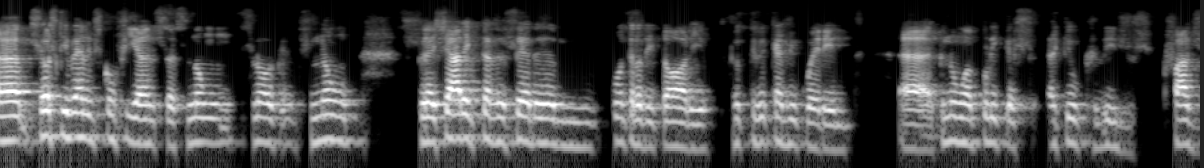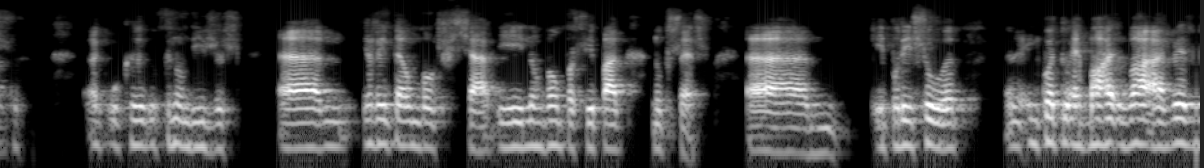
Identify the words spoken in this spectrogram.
Uh, se eles tiverem desconfiança, se não, se não, se, não, se acharem que estás a ser um, contraditório, que, que és incoerente, uh, que não aplicas aquilo que dizes, que fazes o que, o que não dizes, uh, eles então vão fechar e não vão participar no processo. e por isso, enquanto é, às vezes,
